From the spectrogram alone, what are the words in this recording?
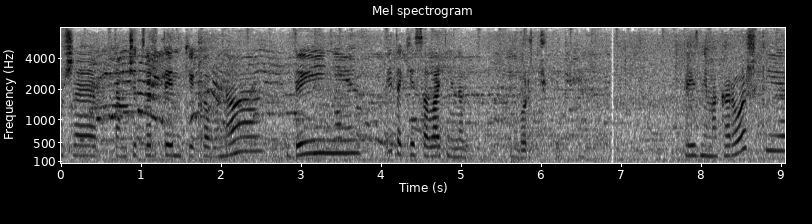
уже там четвертинки кавуна, дині і такі салатні наборчики. Різні макарошки,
